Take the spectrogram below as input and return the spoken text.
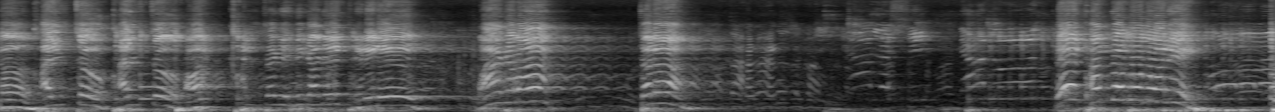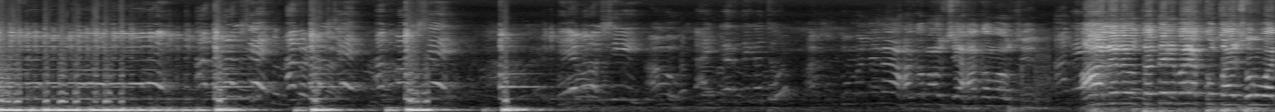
ग खालचं खालचं आ, खालचं घेतली का रे थेरडे वा ग चला हे थांब दूधवाले हा का हा का मावशी आलं नव्हतं तरी मला कुठाय सुरुवात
